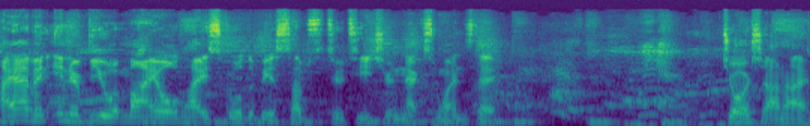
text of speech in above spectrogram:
I have an interview at my old high school to be a substitute teacher next Wednesday. Where? Georgetown High.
